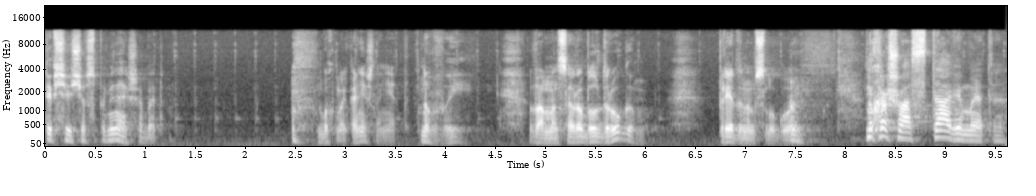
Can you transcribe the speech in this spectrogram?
Ты все еще вспоминаешь об этом. Бог мой, конечно, нет. Но вы, вам Мансаро был другом, преданным слугой. Ну хорошо, оставим это.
